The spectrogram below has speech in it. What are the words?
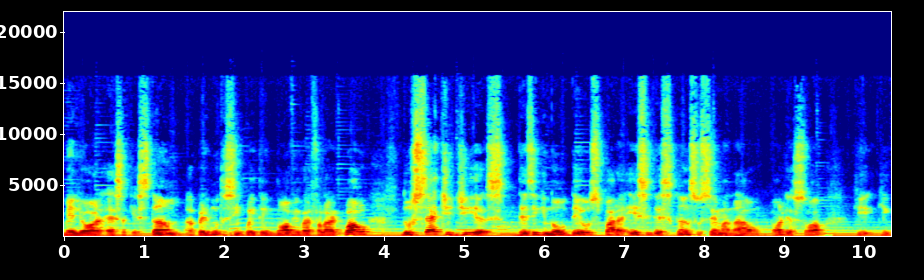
melhor essa questão. A pergunta 59 vai falar qual dos sete dias designou Deus para esse descanso semanal. Olha só que, que,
